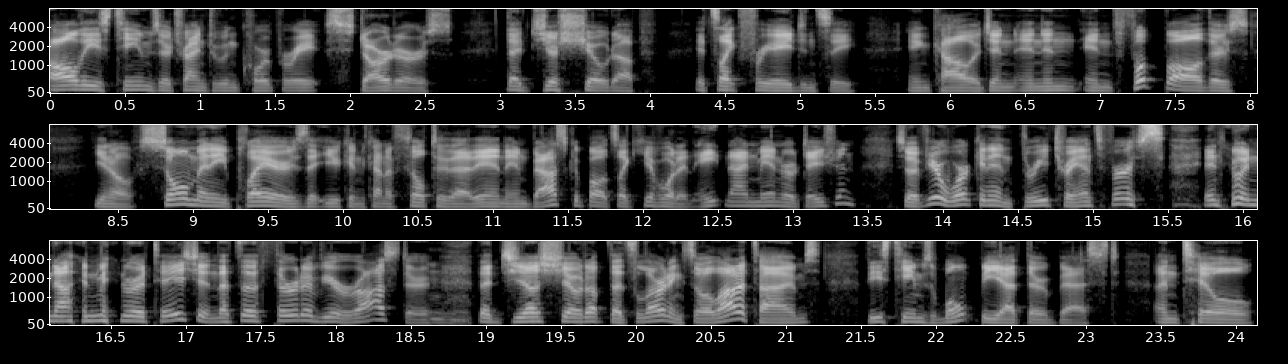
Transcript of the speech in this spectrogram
all these teams are trying to incorporate starters that just showed up. It's like free agency in college, and and in in football, there's you know so many players that you can kind of filter that in. In basketball, it's like you have what an eight nine man rotation. So if you're working in three transfers into a nine man rotation, that's a third of your roster mm-hmm. that just showed up that's learning. So a lot of times these teams won't be at their best until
